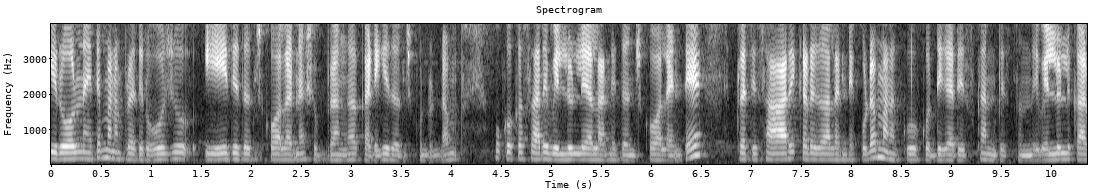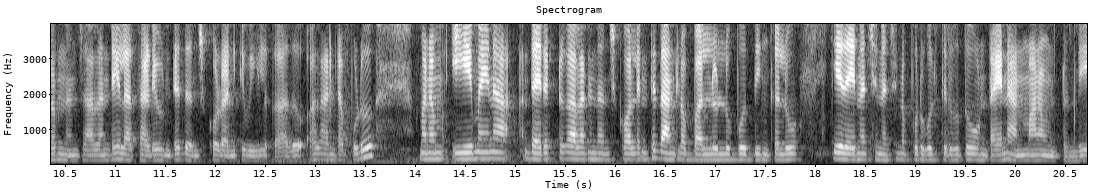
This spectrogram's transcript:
ఈ రోల్ని అయితే మనం ప్రతిరోజు ఏది దంచుకోవాలన్నా శుభ్రంగా కడిగి దంచుకుంటుంటాం. ఒక్కొక్కసారి వెల్లుల్లి అలాంటివి దంచుకోవాలంటే ప్రతిసారి కడగాలంటే కూడా మనకు కొద్దిగా రిస్క్ అనిపిస్తుంది. వెల్లుల్లి కారం దంచాలంటే ఇలా తడి ఉంటే దంచుకోవడానికి వీలు కాదు. అలాంటప్పుడు మనం ఏమైనా డైరెక్ట్గా అలానే దంచుకోవాలంటే దాంట్లో బల్లులు బొద్దింకలు ఏదైనా చిన్న చిన్న పురుగులు తిరుగుతూ ఉంటాయని అనుమానం ఉంటుంది.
